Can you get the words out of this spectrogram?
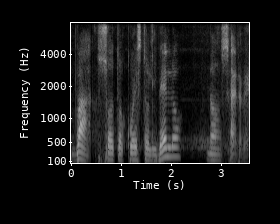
va sotto questo livello, non serve.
